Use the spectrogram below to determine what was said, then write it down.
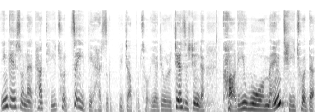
应该说呢，他提出这一点还是比较不错，也就是建设性的考虑我们提出的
